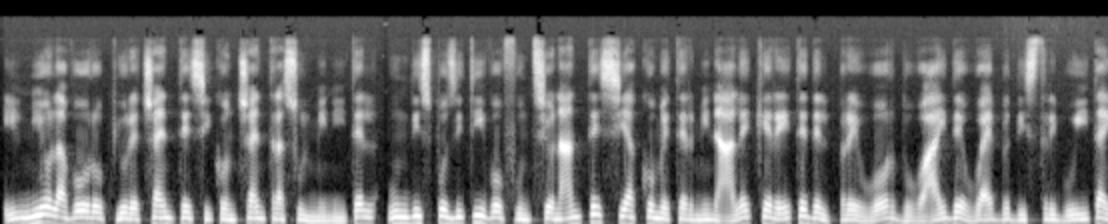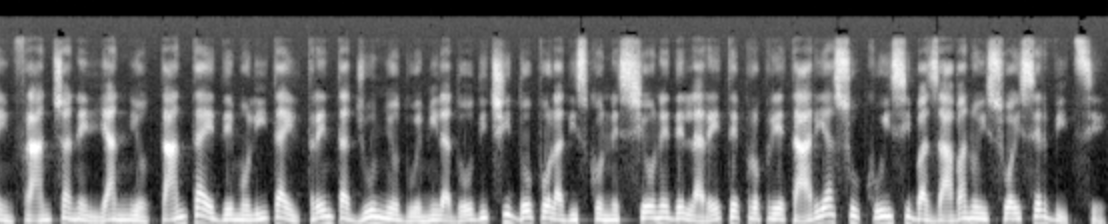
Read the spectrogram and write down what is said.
Il mio lavoro più recente si concentra sul Minitel, un dispositivo funzionante sia come terminale che rete del pre-World Wide Web distribuita in Francia negli anni 80 e demolita il 30 giugno 2012 dopo la disconnessione della rete proprietaria su cui si basavano i suoi servizi.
